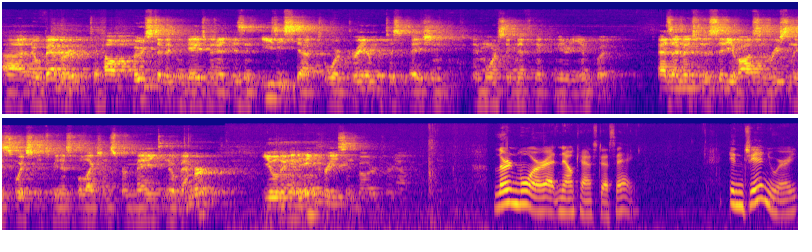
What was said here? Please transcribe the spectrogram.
uh, November to help boost civic engagement is an easy step toward greater participation and more significant community input. As I mentioned, the City of Austin recently switched its municipal elections from May to November, yielding an increase in voter turnout. Learn more at Nowcast SA. In January,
